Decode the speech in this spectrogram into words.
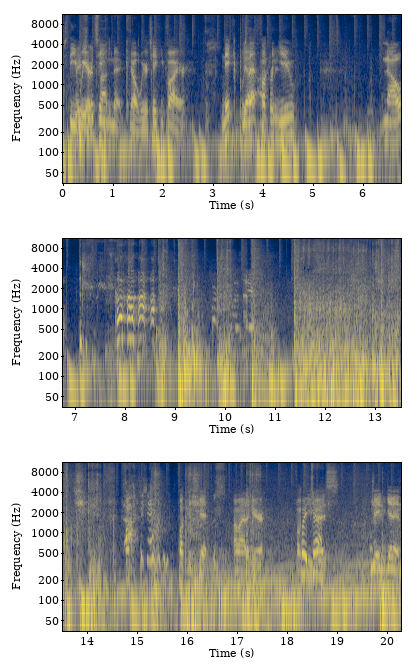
Steve, Are we sure are taking. Nick? No, we are taking fire. Nick, was Yeah, that I'm fucking pretty- you? No. Fuck this shit. I'm out of here. Fuck Wait, you Jack. guys. Jaden, get in.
